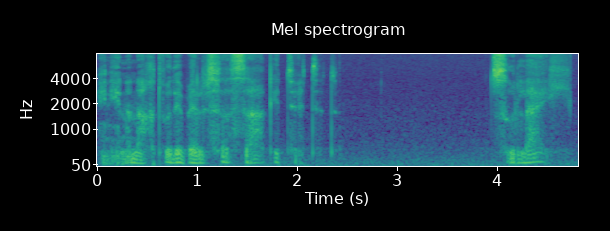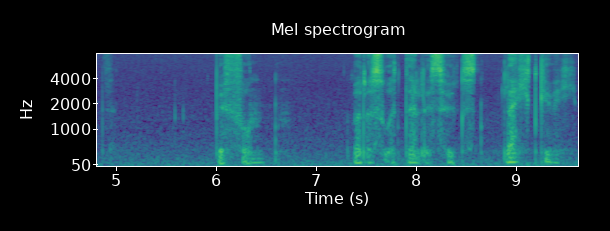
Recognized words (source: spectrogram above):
In jener Nacht wurde Belshazzar getötet. Zu leicht befunden war das Urteil des Höchsten. Leichtgewicht.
